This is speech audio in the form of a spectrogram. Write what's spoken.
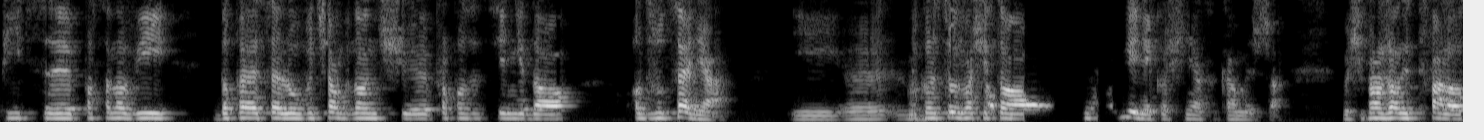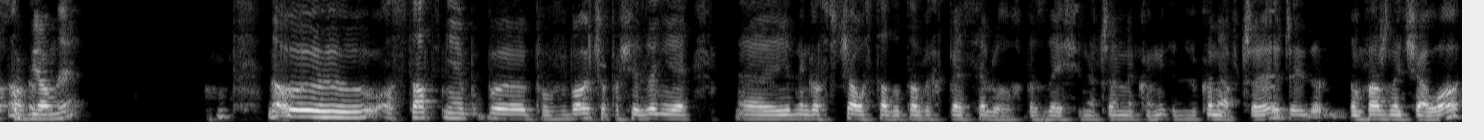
PiS postanowi do PSL-u wyciągnąć propozycję nie do odrzucenia i wykorzystując właśnie to osłabienie Kośniaka-Kamysza. Myśli pan, że on jest trwale osłabiony? No, ostatnie wyborcze posiedzenie e, jednego z ciał statutowych PSL-u, chyba zdaje się Naczelny Komitet Wykonawczy, czyli to ważne ciało,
